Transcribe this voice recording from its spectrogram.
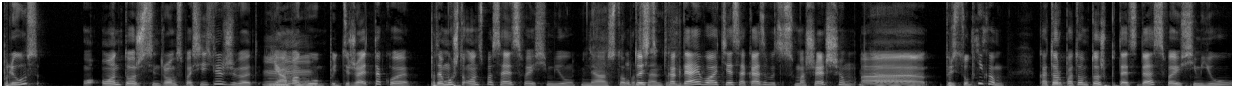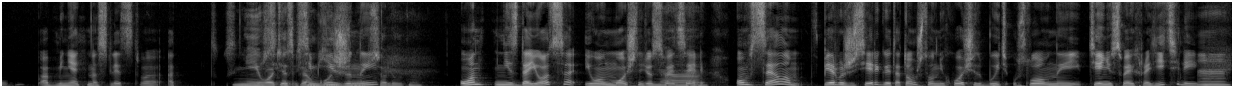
Плюс он тоже синдром спасителя живет. Я Мгм. могу поддержать такое, потому что он спасает свою семью. Да, сто Ну, то есть, процентов. когда его отец оказывается сумасшедшим а, преступником, который потом тоже пытается, да, свою семью обменять на наследство от Не, его отец прям семьи, конченый, жены, абсолютно. Он не сдается, и он мощно идет к своей Да. цели. Он в целом в первой же серии говорит о том, что он не хочет быть условной тенью своих родителей М.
